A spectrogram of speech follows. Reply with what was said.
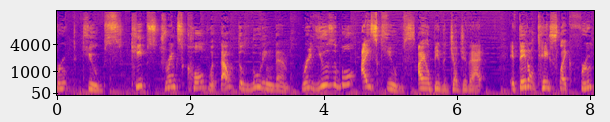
Fruit Cubes. Keeps drinks cold without diluting them. Reusable ice cubes. I'll be the judge of that. If they don't taste like fruit,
